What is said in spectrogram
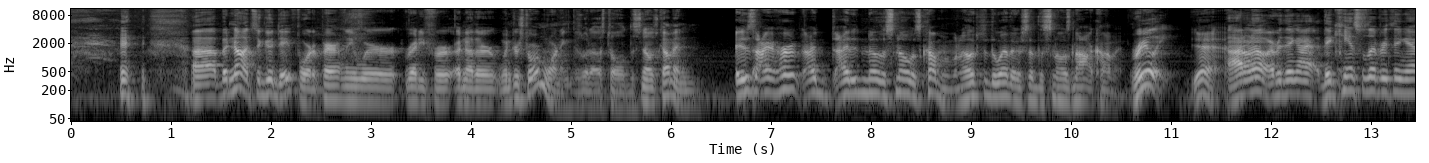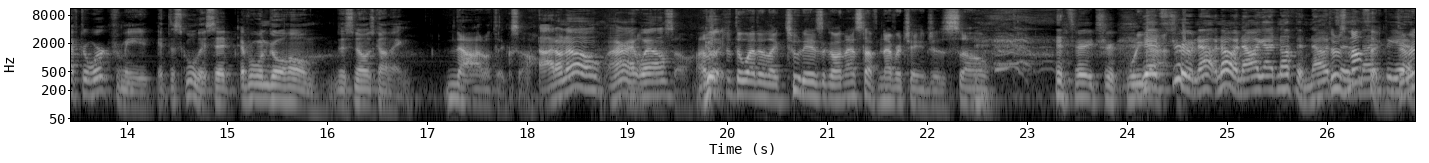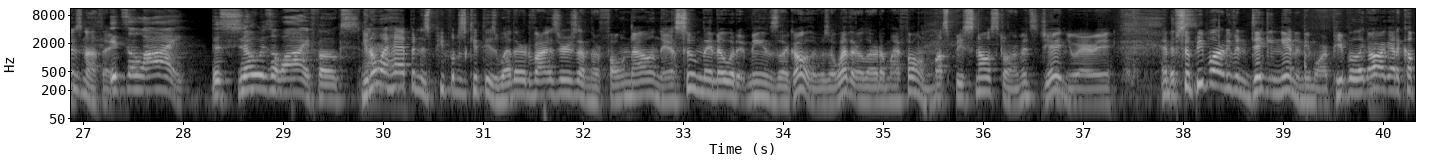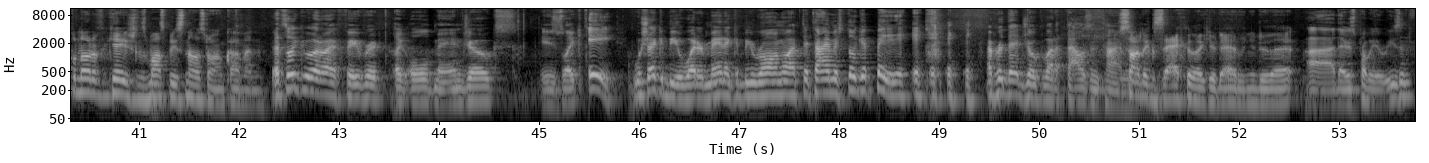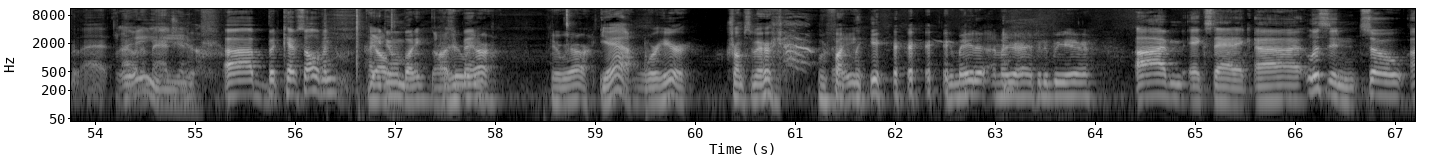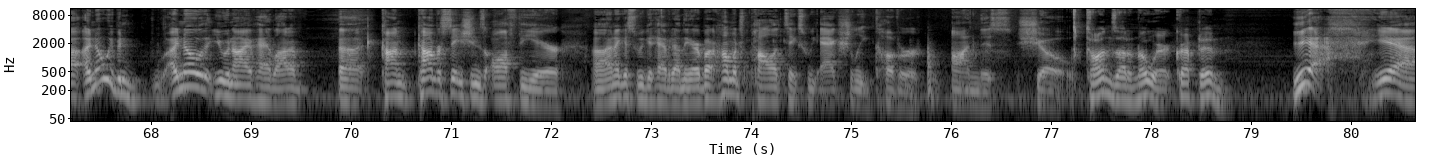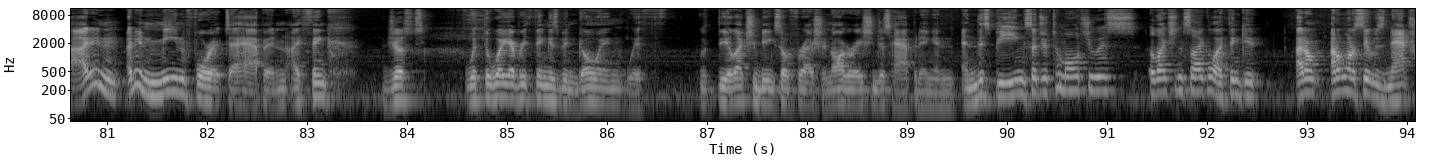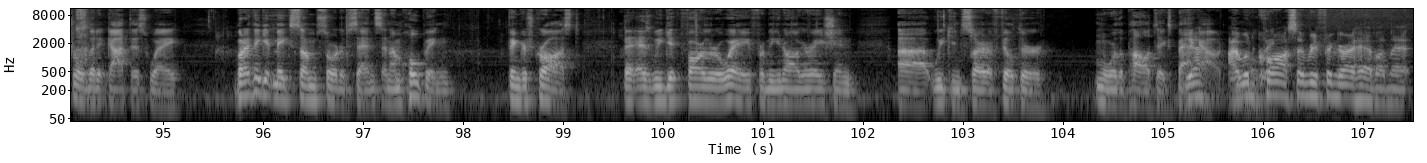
Uh, but no, it's a good date for it. Apparently, we're ready for another winter storm warning, is what I was told. The snow's coming. Is I heard I, I didn't know the snow was coming. When I looked at the weather, it said the snow's not coming. Really? Yeah, I don't know. Everything I they canceled everything after work for me at the school. They said everyone go home. The snow's coming. no, I don't think so. I I don't know. All right, don't well, think so I good. looked at the weather like two days ago, and that stuff never changes. So It's very true. What do you yeah, got? it's true. Now, no, now I got nothing. Now it There's says nothing. 9 p.m. There is nothing. It's a lie. The snow is a lie, folks. You know what happened is people just get these weather advisors on their phone now, and they assume they know what it means. Like, oh, there was a weather alert on my phone. Must be snowstorm. It's January, and so people aren't even digging in anymore. People are like, oh, I got a couple notifications. Must be snowstorm coming. That's like one of my favorite like old man jokes. Is like, hey, wish I could be a wetter man. I could be wrong half the time and still get paid. I've heard that joke about a thousand times. Sound exactly like your dad when you do that. Uh, there's probably a reason for that. I would Hey. imagine. Uh, but Kev Sullivan, how Yo. you doing, buddy? Uh, How's it here we been? are. Here we are. Yeah, we're here. Trump's America. we're finally here. You made it. I know you're happy to be here. I'm ecstatic. Uh, listen, so uh, I know we've been. I know that you and I have had a lot of uh, con- conversations off the air, uh, and I guess we could have it on the air about how much politics we actually cover on this show. Tons out of nowhere. It crept in. Yeah, yeah. I didn't. I didn't mean for it to happen. I think just with the way everything has been going, with with the election being so fresh, inauguration just happening, and and this being such a tumultuous election cycle, I think it. I don't. I don't want to say it was natural that it got this way, but I think it makes some sort of sense, and I'm hoping, fingers crossed, that as we get farther away from the inauguration, uh, we can start to filter more of the politics back Yeah, out. I would hoping. cross every finger I have on that.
